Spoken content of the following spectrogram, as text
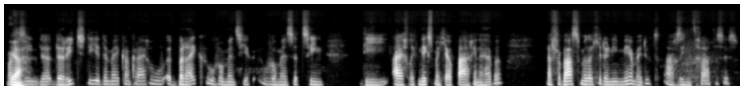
Maar ja. gezien de, de reach die je ermee kan krijgen, hoe, het bereik, hoeveel mensen, hoeveel mensen het zien die eigenlijk niks met jouw pagina hebben, het verbaast me dat je er niet meer mee doet, aangezien het gratis is.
